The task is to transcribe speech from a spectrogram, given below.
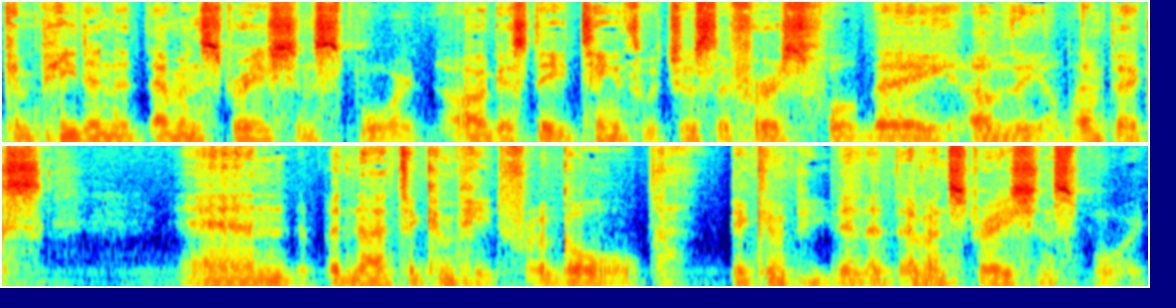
compete in a demonstration sport August 18th, which was the first full day of the Olympics, and but not to compete for gold, to compete in a demonstration sport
